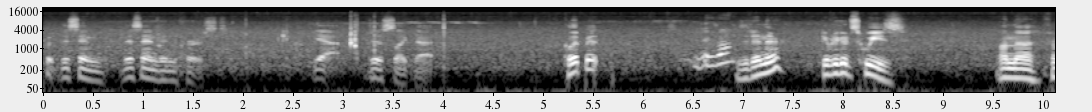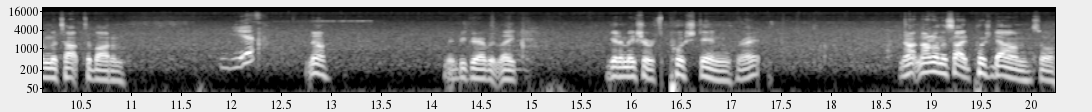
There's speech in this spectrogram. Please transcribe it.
Put this in, this end in first. Yeah, just like that. Clip it. This one? Is it in there? Give it a good squeeze. On the from the top to bottom. Yeah. No. Maybe grab it like you gotta make sure it's pushed in, right? Not not on the side, push down, so.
